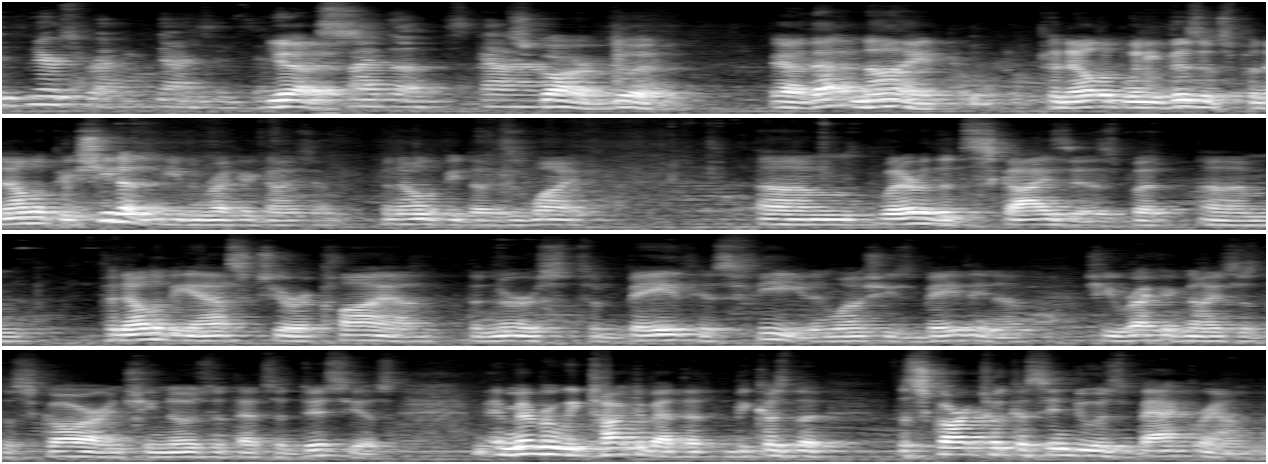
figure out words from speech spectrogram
His nurse recognizes him. Yes. By the scar. Scar, good. Yeah, that night, Penelope, when he visits Penelope, she doesn't even recognize him. Penelope does, his wife. Um, whatever the disguise is, but um, Penelope asks Eurycleia, the nurse, to bathe his feet, and while she's bathing him, she recognizes the scar and she knows that that's Odysseus. Remember, we talked about that because the, The scar took us into his background,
